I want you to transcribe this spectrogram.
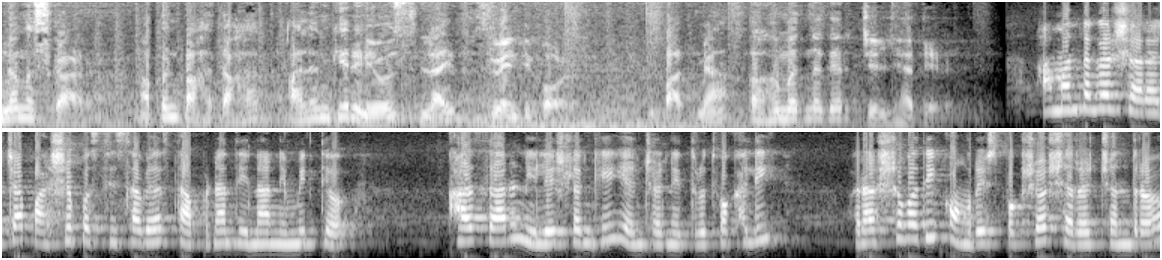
नमस्कार आपण पाहत आहात Alamgir news live twenty four. बातम्या अहमदनगर जिल्ह्यातील. अहमदनगर शहराच्या पाचशे पस्तीसाव्या स्थापना दिनानिमित्त खासदार निलेश लंके यांच्या नेतृत्वाखाली राष्ट्रवादी काँग्रेस पक्ष शरदचंद्र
